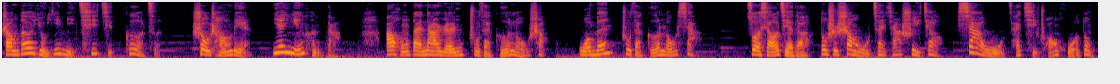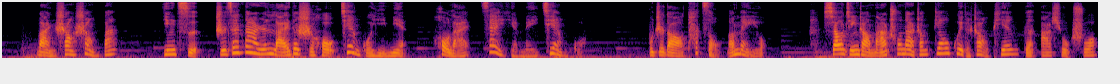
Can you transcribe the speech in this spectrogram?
长得有一米七几个子，瘦长脸，烟瘾很大。阿红带那人住在阁楼上，我们住在阁楼下。做小姐的都是上午在家睡觉，下午才起床活动，晚上上班。”因此，只在那人来的时候见过一面，后来再也没见过。不知道他走了没有？肖警长拿出那张雕柜的照片，跟阿秀说：“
